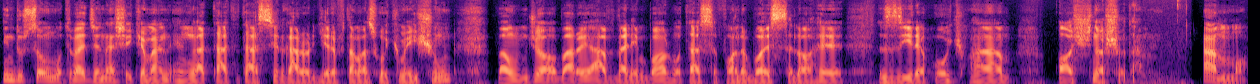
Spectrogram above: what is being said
این دوستمون متوجه نشه که من انقدر تحت تاثیر قرار گرفتم از حکم ایشون و اونجا برای اولین بار متاسفانه با اصطلاح زیر حکم هم آشنا شدم. اما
